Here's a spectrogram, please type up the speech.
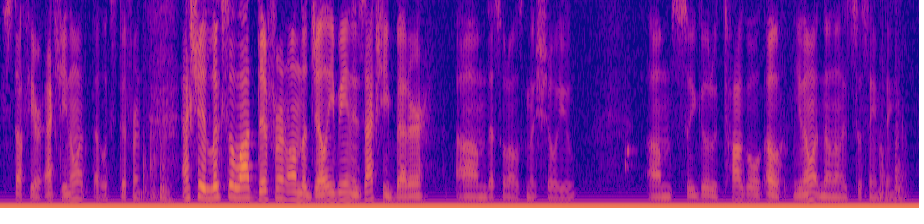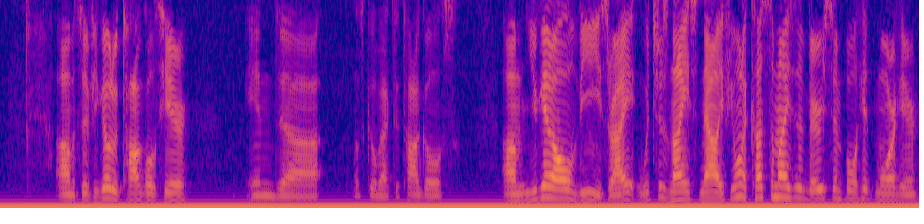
stuff here. Actually, you know what? That looks different. Actually, it looks a lot different on the Jelly Bean. It's actually better. Um, that's what I was going to show you. Um, so you go to toggle. Oh, you know what? No, no, it's the same thing. Um, so if you go to toggles here, and uh, let's go back to toggles. Um, you get all these, right? Which is nice. Now, if you want to customize it, very simple. Hit more here,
